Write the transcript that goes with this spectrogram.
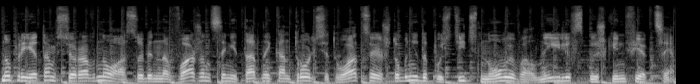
Но при этом все равно особенно важен санитарный контроль ситуации, чтобы не допустить новой волны или вспышки инфекции.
